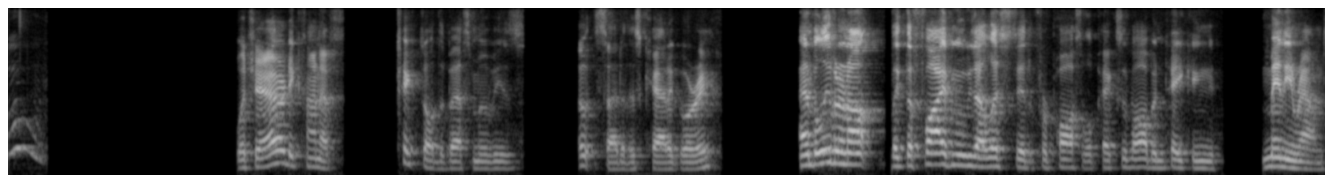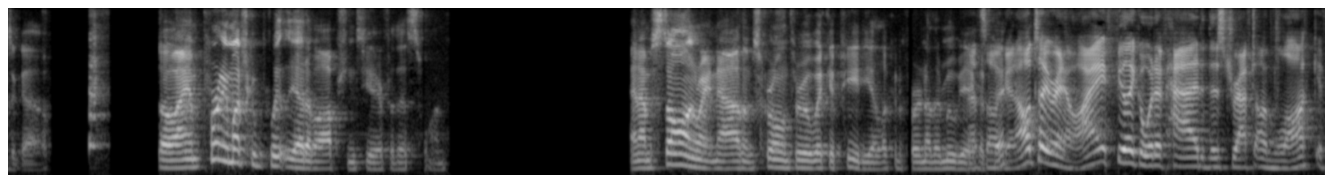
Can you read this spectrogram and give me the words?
Ooh. which I already kind of picked all the best movies outside of this category. And believe it or not, like the five movies I listed for possible picks have all been taken many rounds ago. so I am pretty much completely out of options here for this one. And I'm stalling right now as I'm scrolling through Wikipedia looking for another movie I That's all pick. good. I'll tell you right now. I feel like I would have had this draft on lock if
